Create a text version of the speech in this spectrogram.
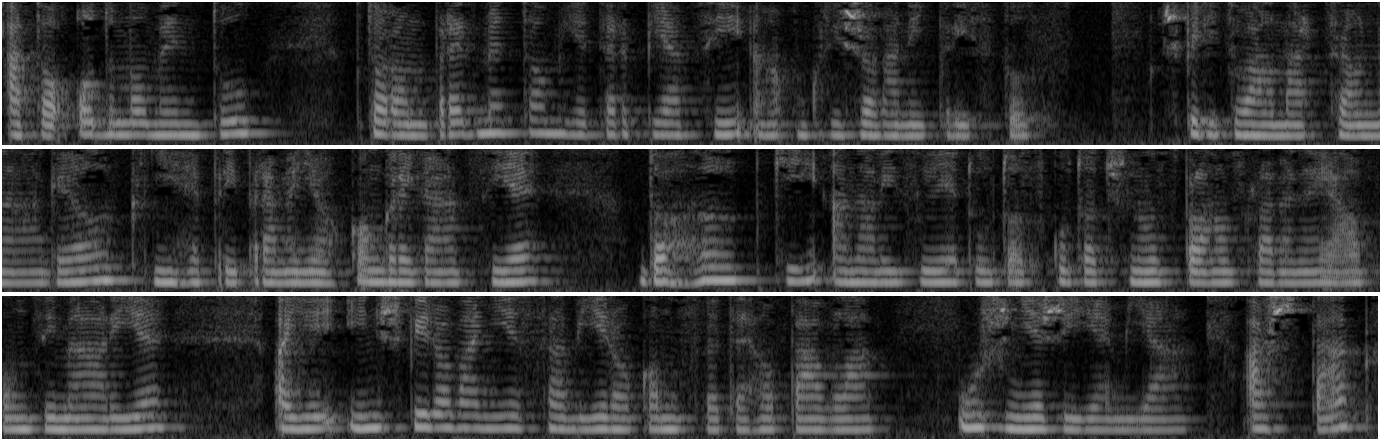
a to od momentu, ktorom predmetom je trpiaci a ukrižovaný Kristus. Špirituál Marcel Nagel v knihe pri prameňoch kongregácie do hĺbky analizuje túto skutočnosť blahoslavenej Alfonzy Márie a jej inšpirovanie sa výrokom svätého Pavla Už nežijem ja, až tak,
